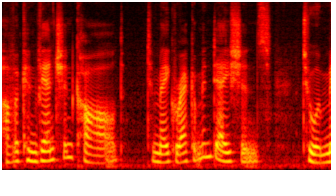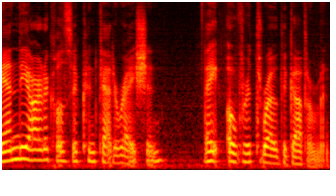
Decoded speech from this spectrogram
of a convention called to make recommendations to amend the Articles of Confederation, they overthrow the government.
